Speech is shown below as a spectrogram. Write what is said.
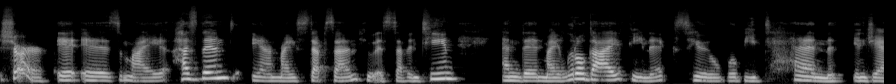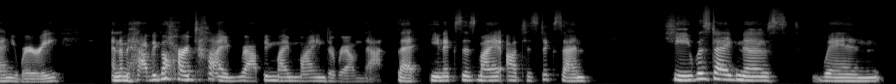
Sure. It is my husband and my stepson, who is 17, and then my little guy, Phoenix, who will be 10 in January. And I'm having a hard time wrapping my mind around that. But Phoenix is my autistic son. He was diagnosed when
